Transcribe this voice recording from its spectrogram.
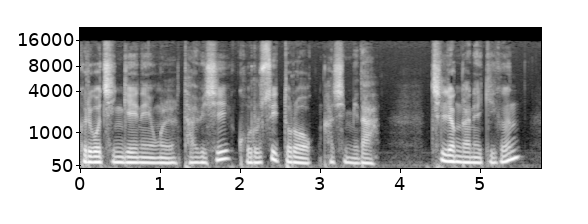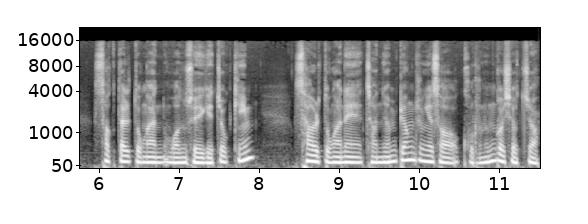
그리고 징계의 내용을 다윗이 고를 수 있도록 하십니다. 7년간의 기근, 석 달 동안 원수에게 쫓김, 사흘 동안의 전염병 중에서 고르는 것이었죠.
